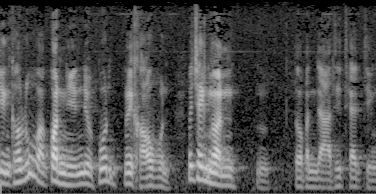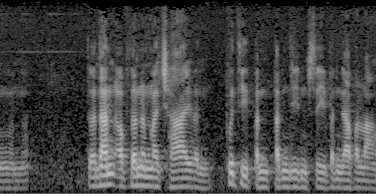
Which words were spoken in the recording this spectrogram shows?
ริงๆเขารู้ว่าก้อนหินอยู่พุ่นไม่เขาพุ่นไม่ใช่เงินตัวปัญญาที่แท้จริงมันนะตัวนั้นเอาตัวนั้นมาใช้มันผู้ที่ปัญปัญญินสีปัญญาพลัง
